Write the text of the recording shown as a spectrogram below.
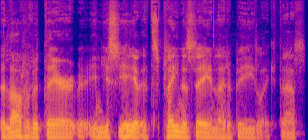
a lot of it there, and you see it. It's plain as day and Let It Be like that.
